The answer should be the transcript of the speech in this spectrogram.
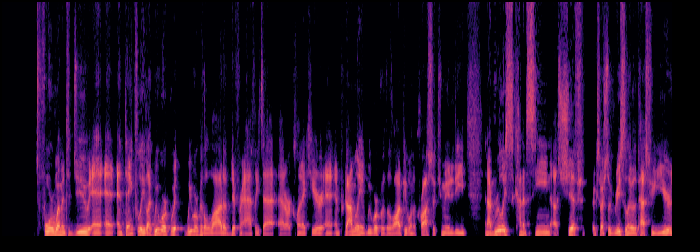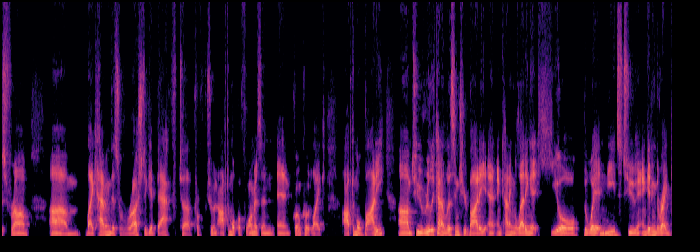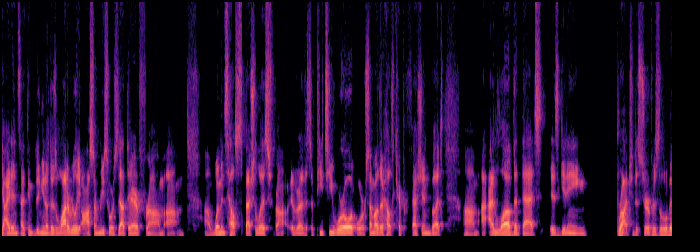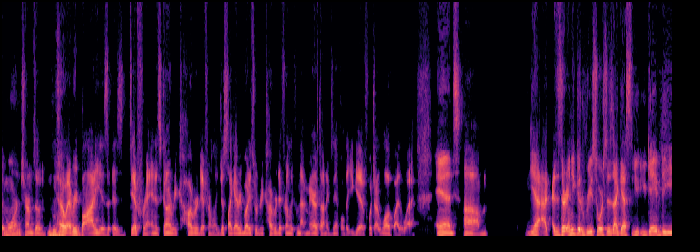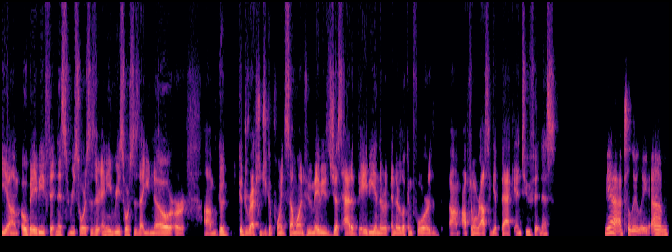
for women to do and, and, and, thankfully like we work with we work with a lot of different athletes at, at our clinic here and, and predominantly we work with a lot of people in the crossfit community and i've really kind of seen a shift especially recently over the past few years from um, like having this rush to get back to to an optimal performance and and quote unquote like optimal body um, to really kind of listening to your body and, and kind of letting it heal the way it mm-hmm. needs to and getting the right guidance. I think that, you know there's a lot of really awesome resources out there from um, uh, women's health specialists, from whether it's a PT world or some other healthcare profession. But um, I, I love that that is getting brought to the surface a little bit more in terms of no every body is is different and it's going to recover differently just like everybody's would recover differently from that marathon example that you give which i love by the way. And um yeah is there any good resources? I guess you, you gave the um, oh baby fitness resources is there any resources that you know or, or um, good good directions you could point someone who maybe has just had a baby and they're and they're looking for um, optimal routes to get back into fitness? Yeah absolutely. Um,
